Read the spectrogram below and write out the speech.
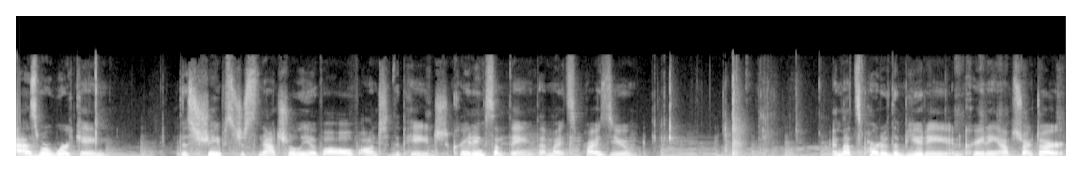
As we're working, the shapes just naturally evolve onto the page, creating something that might surprise you. And that's part of the beauty in creating abstract art.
